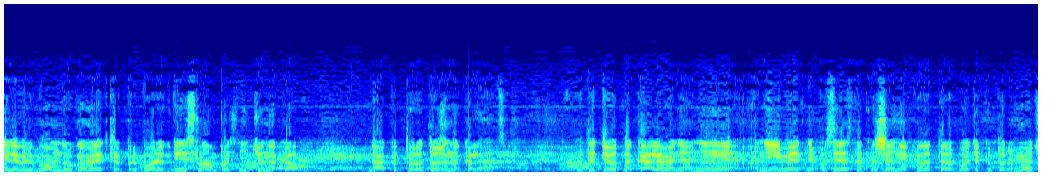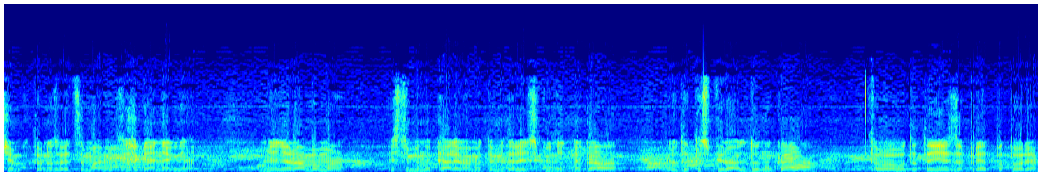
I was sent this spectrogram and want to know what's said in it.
Или в любом другом электроприборе, где есть лампа с нитью накала, да, которая тоже накаляется. Вот эти вот накаливания, они, они имеют непосредственное отношение к вот этой работе, которую мы учим, которая называется мавик, зажигание огня. По мнению Рамбама, если мы накаливаем эту металлическую нить накала, вот эту спираль до накала, то вот это и есть запрет по Торе,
